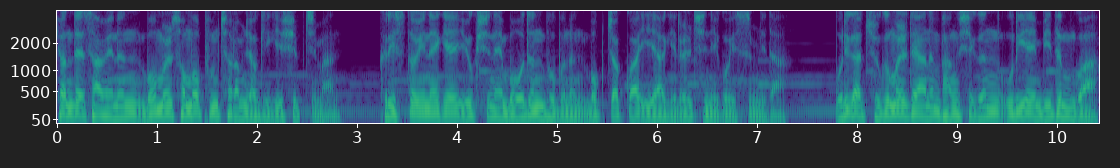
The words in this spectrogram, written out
현대 사회는 몸을 소모품처럼 여기기 쉽지만 그리스도인에게 육신의 모든 부분은 목적과 이야기를 지니고 있습니다. 우리가 죽음을 대하는 방식은 우리의 믿음과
